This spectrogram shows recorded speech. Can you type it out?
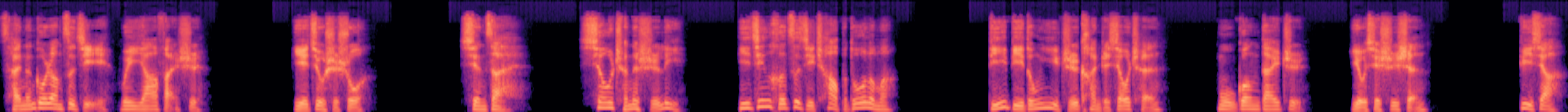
才能够让自己威压反噬。也就是说，现在萧晨的实力已经和自己差不多了吗？比比东一直看着萧晨，目光呆滞，有些失神。陛下，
